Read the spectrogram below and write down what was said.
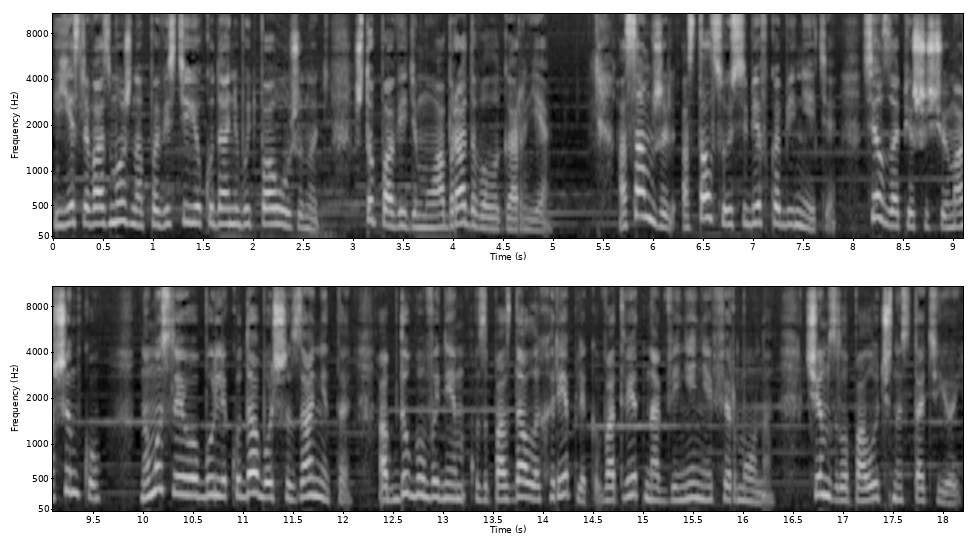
и, если возможно, повести ее куда-нибудь поужинать, что, по-видимому, обрадовало Гарнье. А сам Жиль остался у себя в кабинете, сел за пишущую машинку, но мысли его были куда больше заняты обдумыванием запоздалых реплик в ответ на обвинение Фермона, чем злополучной статьей.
